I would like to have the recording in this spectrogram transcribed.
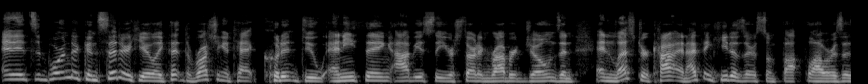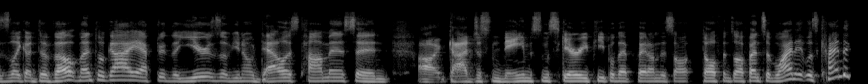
And it's important to consider here, like that the rushing attack couldn't do anything. Obviously, you're starting Robert Jones and and Lester Cotton. I think he deserves some flowers as like a developmental guy after the years of you know Dallas Thomas and uh, God just name some scary people that played on this Dolphins offensive line. It was kind of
